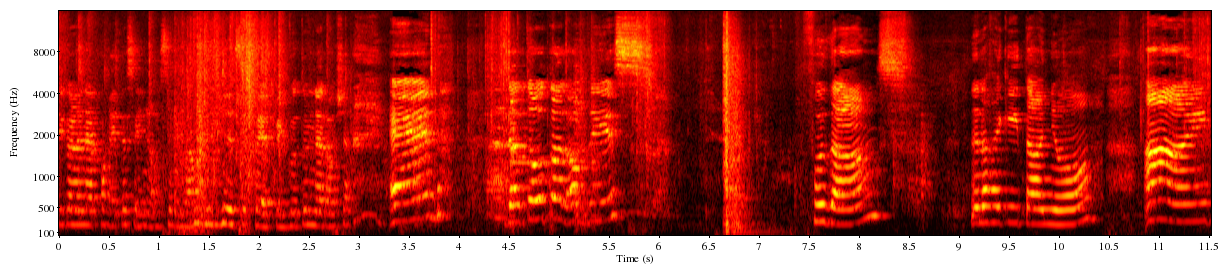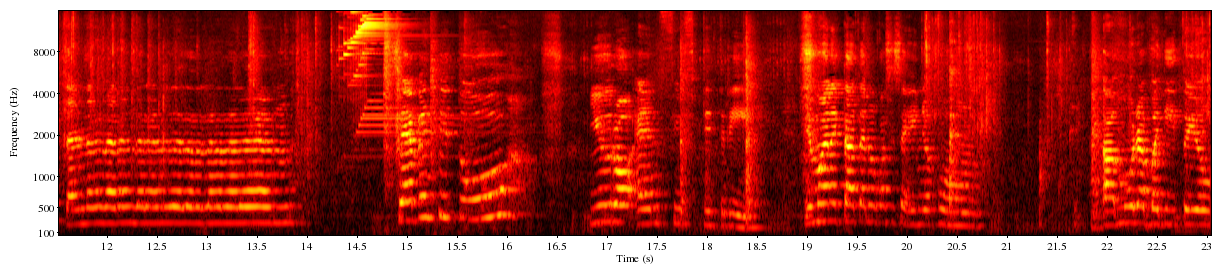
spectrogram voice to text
Hindi ko na napakita sa inyo kasi naman niya si Pepe. Gutom na raw siya. And the total of this foodangs na nakikita nyo ay 72 euro and 53. Yung mga nagtatanong kasi sa inyo kung ah, mura ba dito yung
